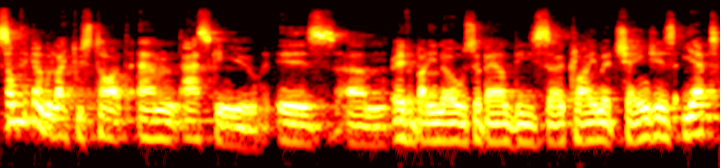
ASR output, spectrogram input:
something I would like to start um, asking you is um, everybody knows about these uh, climate changes, yet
